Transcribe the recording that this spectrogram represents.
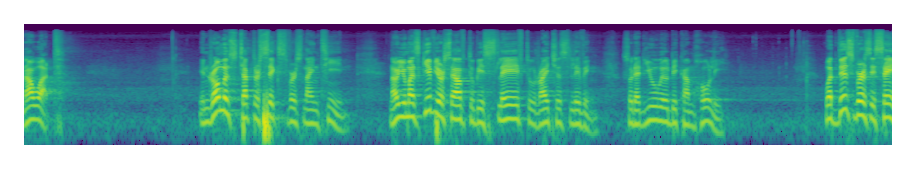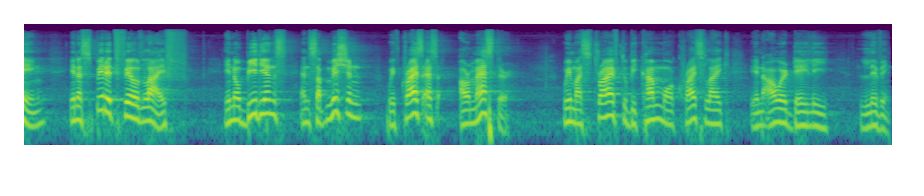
Now what? In Romans chapter 6 verse 19, now you must give yourself to be slave to righteous living so that you will become holy. What this verse is saying, in a spirit-filled life, in obedience and submission with Christ as our master, we must strive to become more Christ-like in our daily living.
